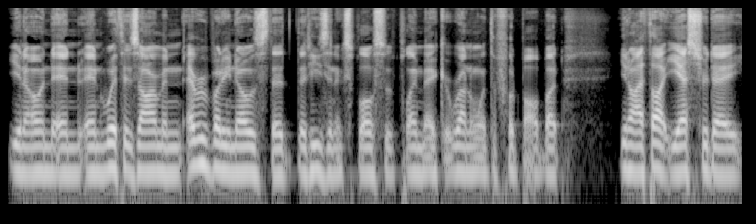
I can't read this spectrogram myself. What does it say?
You know, and, and, and with his arm, and everybody knows that that he's an explosive playmaker running with the football. But you know, I thought yesterday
